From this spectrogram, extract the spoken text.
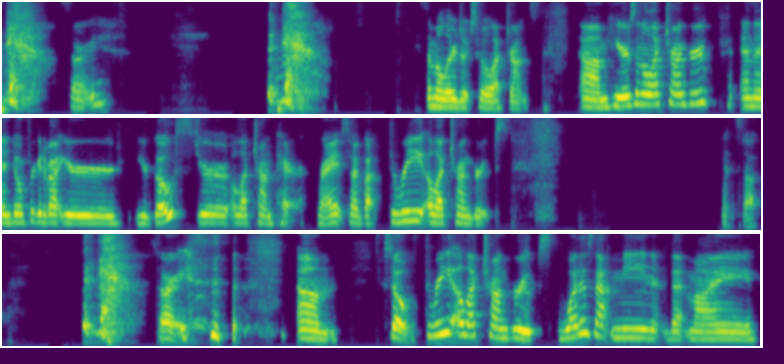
Sorry. I'm allergic to electrons. Um, here's an electron group. And then don't forget about your, your ghost, your electron pair, right? So I've got three electron groups. Can't stop. Sorry. um, so three electron groups. What does that mean that my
